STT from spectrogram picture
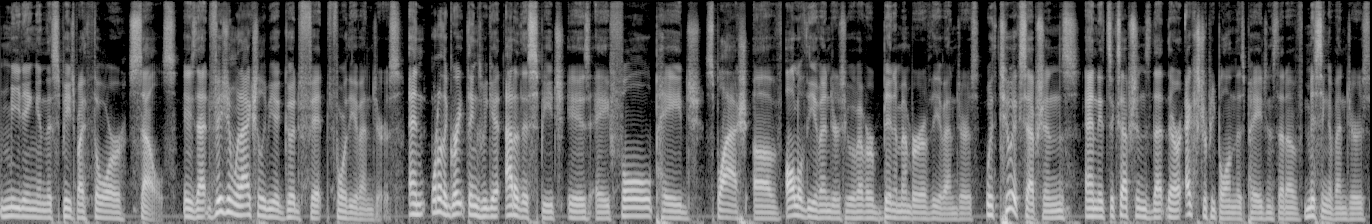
meeting and this speech by Thor sells is that Vision would actually be a good fit for the Avengers. And one of the great things we get out of this speech is a full page splash of all of the Avengers who have ever been a member of the Avengers, with two exceptions, and it's exceptions that there are extra people on this page instead of missing Avengers.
